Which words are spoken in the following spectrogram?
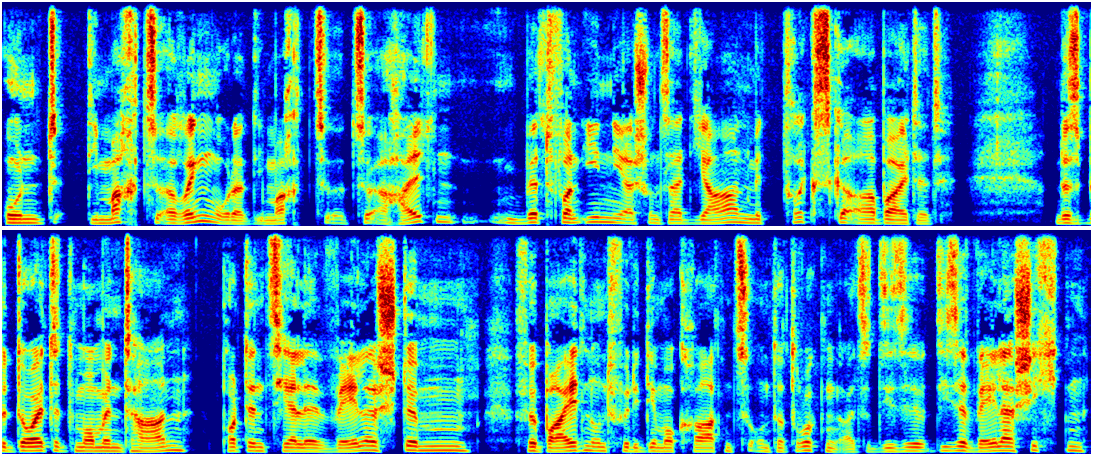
und die Macht zu erringen oder die Macht zu, zu erhalten, wird von ihnen ja schon seit Jahren mit Tricks gearbeitet. Das bedeutet momentan, potenzielle Wählerstimmen für Biden und für die Demokraten zu unterdrücken, also diese, diese Wählerschichten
